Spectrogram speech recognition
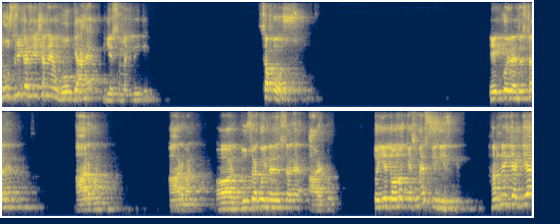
दूसरी कंडीशन है, वो क्या है? ये समझ लीजिए। सपोज़ एक कोई रजिस्टर है आर वन आर वन और दूसरा कोई रजिस्टर है आर टू तो ये दोनों किसमें? सीरीज़ में। हमने क्या किया?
